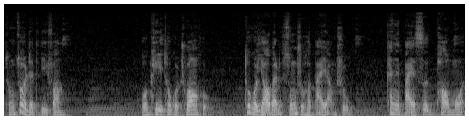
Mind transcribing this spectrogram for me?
从坐着的地方，我可以透过窗户。透过摇摆的松树和白杨树，看见白色泡沫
